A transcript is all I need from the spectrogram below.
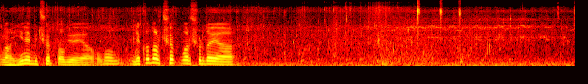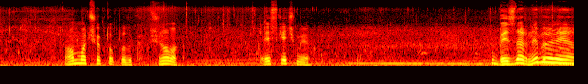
Ulan yine bir çöp alıyor ya. Ulan ne kadar çöp var şurada ya. Amma çöp topladık. Şuna bak. Es geçmiyor. Bu bezler ne böyle ya?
